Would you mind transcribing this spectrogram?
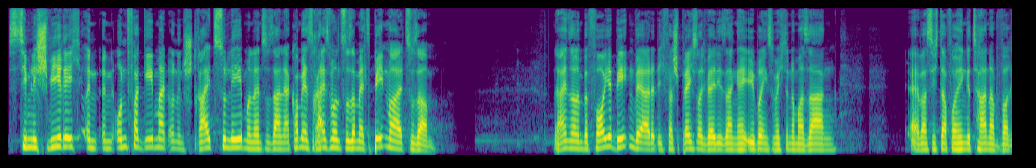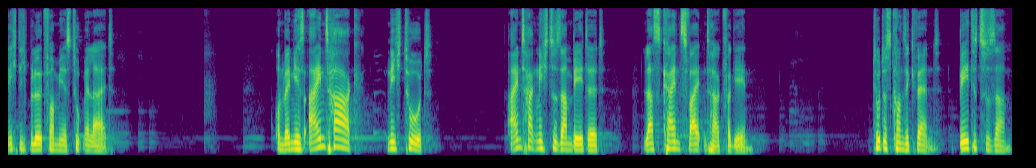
Es ist ziemlich schwierig, in, in Unvergebenheit und in Streit zu leben und dann zu sagen, na komm, jetzt reißen wir uns zusammen, jetzt beten wir halt zusammen. Nein, sondern bevor ihr beten werdet, ich verspreche es euch, werdet ihr sagen, hey, übrigens möchte ich nochmal sagen, äh, was ich da vorhin getan habe, war richtig blöd von mir, es tut mir leid. Und wenn ihr es einen Tag nicht tut, einen Tag nicht zusammen betet, lasst keinen zweiten Tag vergehen. Tut es konsequent. Betet zusammen.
